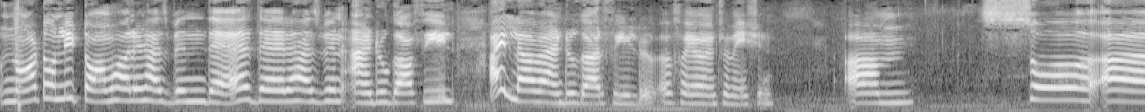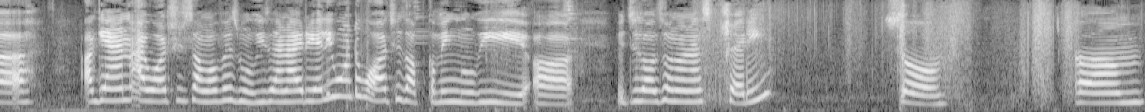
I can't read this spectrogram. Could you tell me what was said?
not only tom holland has been there there has been andrew garfield. I love andrew garfield uh, for your information. Um so uh, again i watched some of his movies and i really want to watch his upcoming movie uh, which is also known as cherry. So um,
